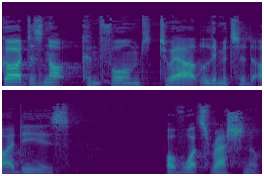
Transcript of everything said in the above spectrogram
God does not conform to our limited ideas of what's rational.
